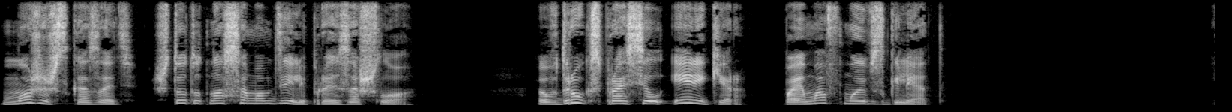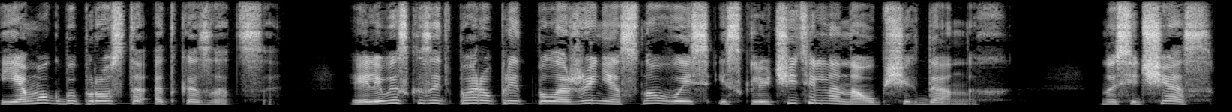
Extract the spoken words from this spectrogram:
«Можешь сказать, что тут на самом деле произошло?» Вдруг спросил Эрикер, поймав мой взгляд. Я мог бы просто отказаться или высказать пару предположений, основываясь исключительно на общих данных. Но сейчас,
